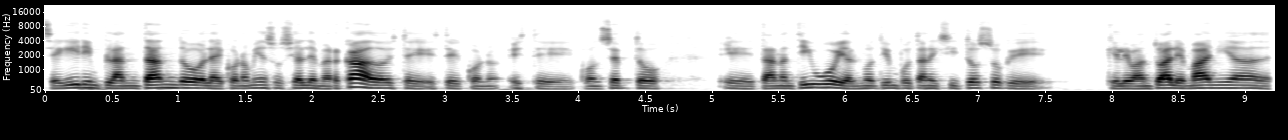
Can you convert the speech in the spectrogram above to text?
seguir implantando la economía social de mercado, este, este, este concepto eh, tan antiguo y al mismo tiempo tan exitoso que, levantó a Alemania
